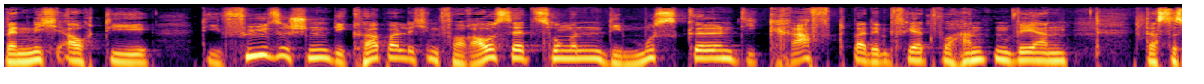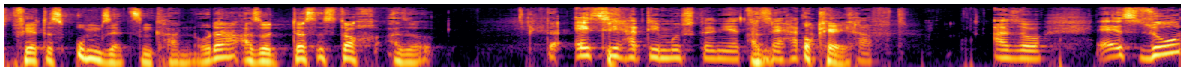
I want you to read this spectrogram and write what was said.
wenn nicht auch die, die physischen, die körperlichen Voraussetzungen, die Muskeln, die Kraft bei dem Pferd vorhanden wären, dass das Pferd es umsetzen kann, oder? Also das ist doch, also AC hat die Muskeln jetzt Also, und er hat okay. auch die Kraft. Also er ist so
